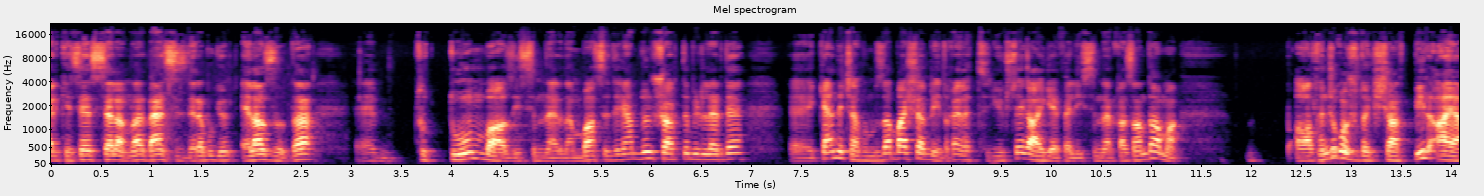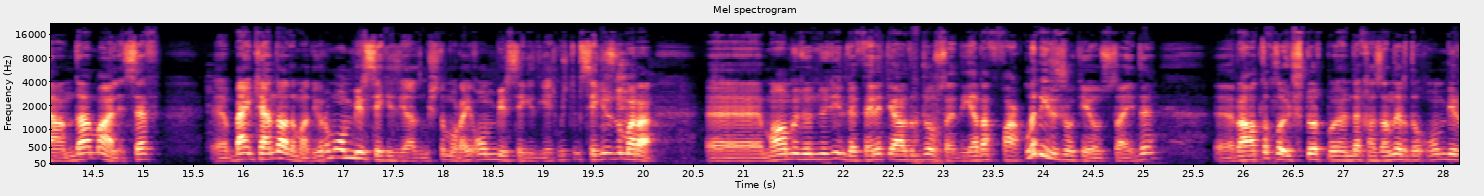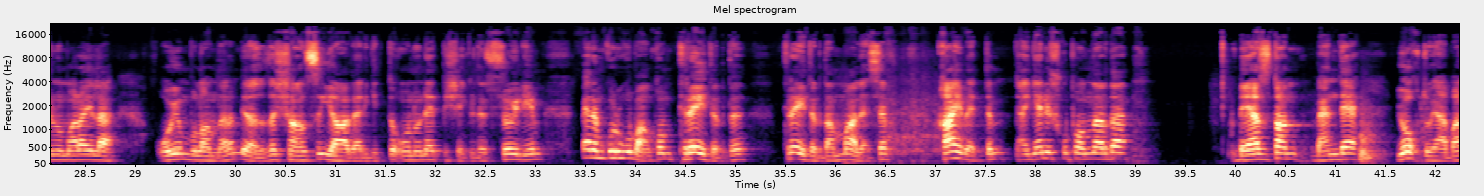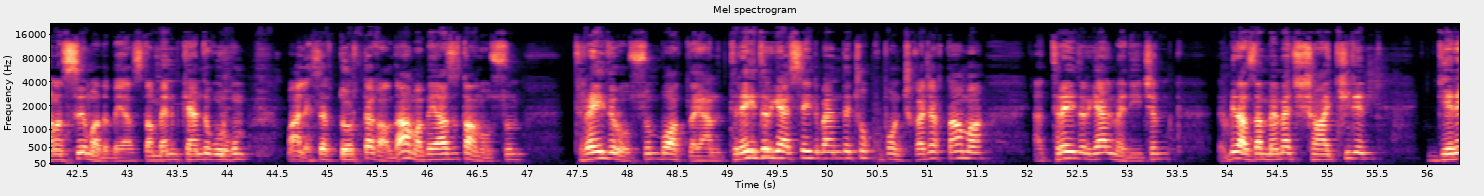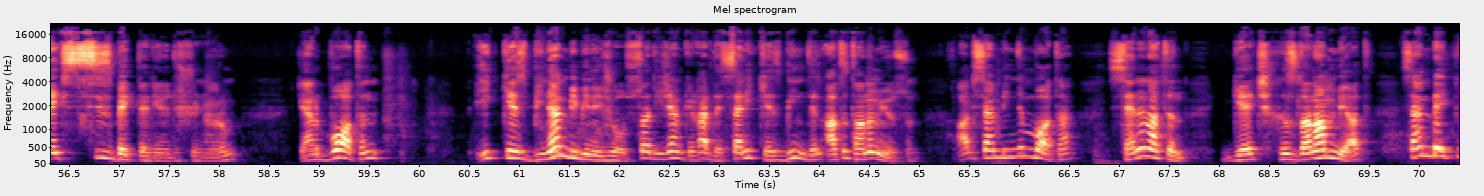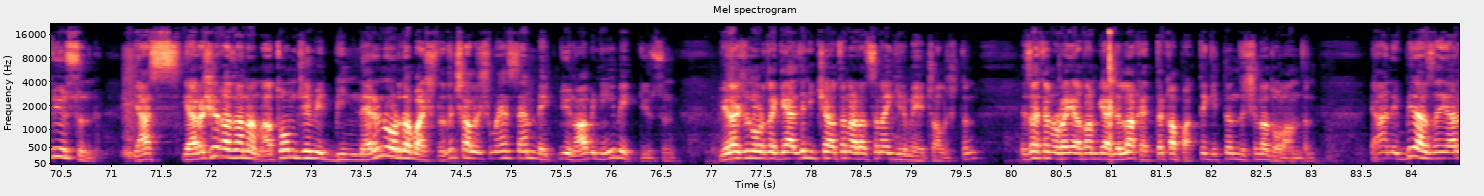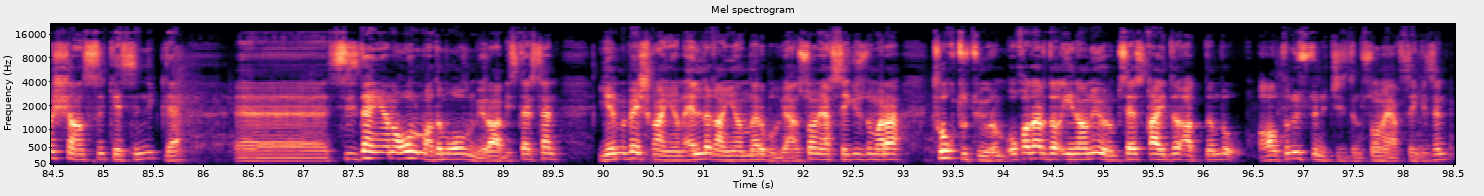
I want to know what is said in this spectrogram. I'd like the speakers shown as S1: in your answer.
S1: Herkese selamlar. Ben sizlere bugün Elazığ'da e, tuttuğum bazı isimlerden bahsedeceğim. Dün şartlı birlerde e, kendi çapımızda başarılıydık. Evet yüksek AGF'li isimler kazandı ama 6. koşudaki şart bir ayağında maalesef e, ben kendi adıma diyorum 11-8 yazmıştım orayı. 11-8 geçmiştim. 8 numara e, Mahmut Ünlü değil de Ferit Yardımcı olsaydı ya da farklı bir jockey olsaydı e, rahatlıkla 3-4 boy önde kazanırdı. 11 numarayla oyun bulanların biraz da şansı yaver gitti. Onu net bir şekilde söyleyeyim. Benim kurgu bankom Trader'dı. Trader'dan maalesef kaybettim. Yani geniş kuponlarda Beyazıt'tan bende yoktu. Yani bana sığmadı Beyazıt'tan. Benim kendi kurgum maalesef 4'te kaldı ama Beyazıt'tan olsun. Trader olsun bu atla yani Trader gelseydi bende çok kupon çıkacaktı ama yani Trader gelmediği için biraz da Mehmet Şakir'in gereksiz beklediğini düşünüyorum. Yani bu atın ilk kez binen bir binici olsa diyeceğim ki kardeş sen ilk kez bindin atı tanımıyorsun. Abi sen bindin bu ata. Senin atın geç hızlanan bir at. Sen bekliyorsun. Ya yarışı kazanan Atom Cemil binlerin orada başladı çalışmaya sen bekliyorsun. Abi neyi bekliyorsun? Virajın orada geldin iki atın arasına girmeye çalıştın. E zaten orayı adam geldi lak etti kapattı gittin dışına dolandın. Yani biraz da yarış şansı kesinlikle eee, sizden yana olmadı mı olmuyor abi. İstersen 25 ganyan 50 ganyanları bul. Yani son ayak 8 numara çok tutuyorum. O kadar da inanıyorum. Ses kaydı attığımda altın üstünü çizdim son ayak 8'in.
